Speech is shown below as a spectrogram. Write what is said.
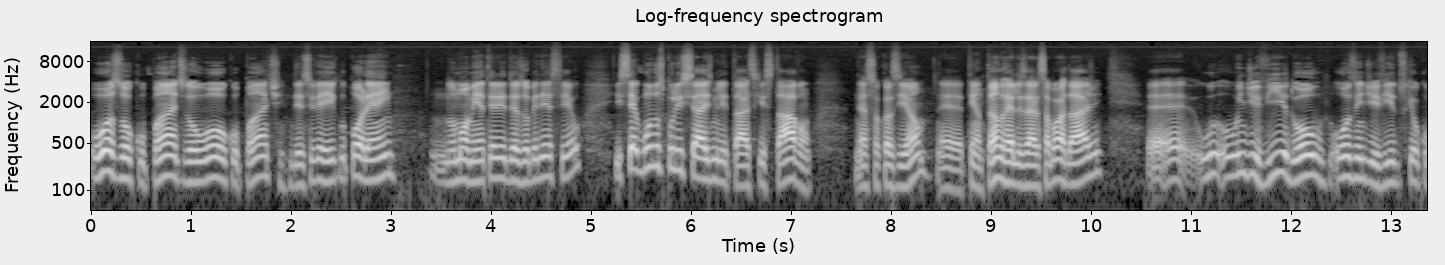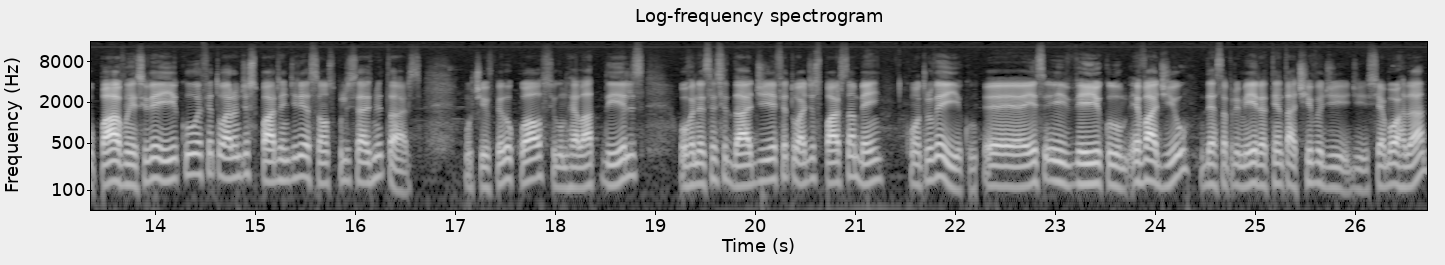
os ocupantes ou o ocupante desse veículo, porém, no momento ele desobedeceu e segundo os policiais militares que estavam nessa ocasião, é, tentando realizar essa abordagem, é, o, o, indivíduo ou os indivíduos que ocupavam esse veículo efetuaram disparos em direção aos policiais militares, motivo pelo qual, segundo o relato deles, houve a necessidade de efetuar disparos também contra o veículo. É, esse veículo evadiu dessa primeira tentativa de, de se abordar.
